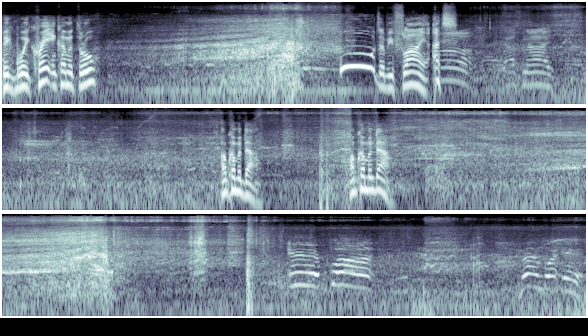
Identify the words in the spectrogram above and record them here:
Big boy Kraton coming through. Woo, to be flying. Ach. Oh, that's nice. I'm coming down. I'm coming down. Air bud. Man, boy, air.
